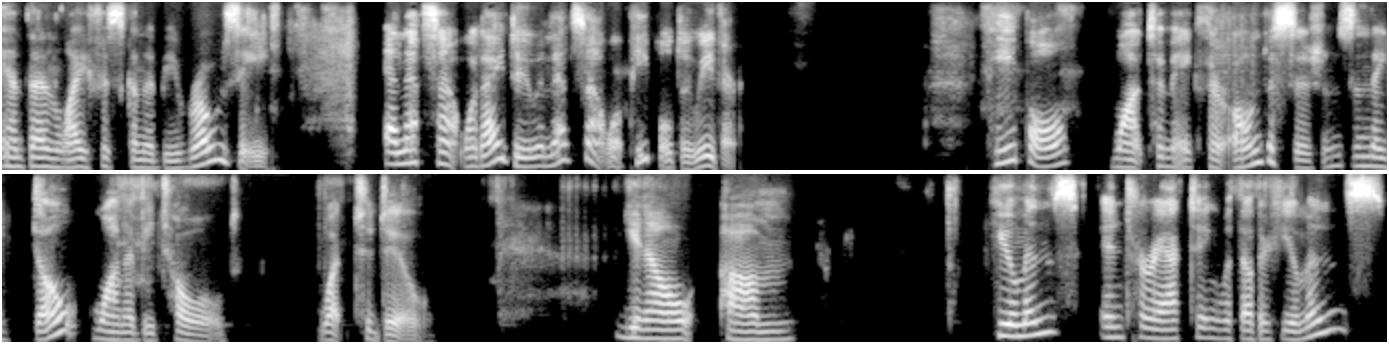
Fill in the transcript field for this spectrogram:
And then life is going to be rosy. And that's not what I do, and that's not what people do either. People want to make their own decisions and they don't want to be told what to do. You know, um, humans interacting with other humans.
